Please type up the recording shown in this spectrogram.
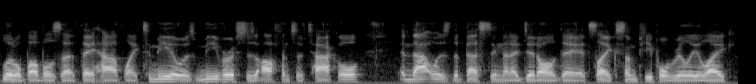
little bubbles that they have. Like to me it was me versus offensive tackle and that was the best thing that i did all day. It's like some people really like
